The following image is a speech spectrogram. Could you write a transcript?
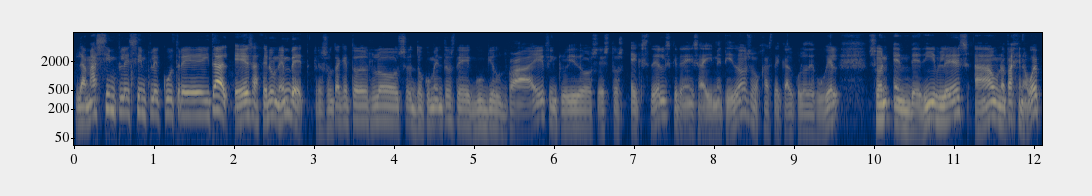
La más simple, simple, cutre y tal, es hacer un embed. Resulta que todos los documentos de Google Drive, incluidos estos Excels que tenéis ahí metidos, hojas de cálculo de Google, son embedibles a una página web.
